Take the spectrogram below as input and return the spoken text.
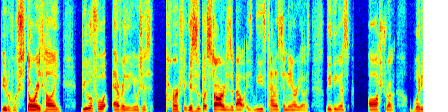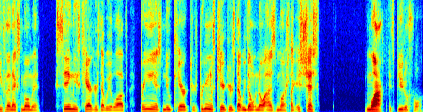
beautiful storytelling, beautiful everything. It was just perfect. This is what Star Wars is about: is these kind of scenarios, leaving us awestruck, waiting for the next moment, seeing these characters that we love, bringing us new characters, bringing us characters that we don't know as much. Like it's just, mwah, it's beautiful.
